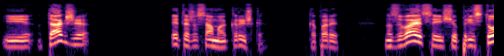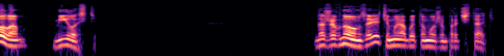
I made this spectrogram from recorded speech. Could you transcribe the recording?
И также эта же самая крышка капарет, называется еще престолом милости. Даже в Новом Завете мы об этом можем прочитать.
